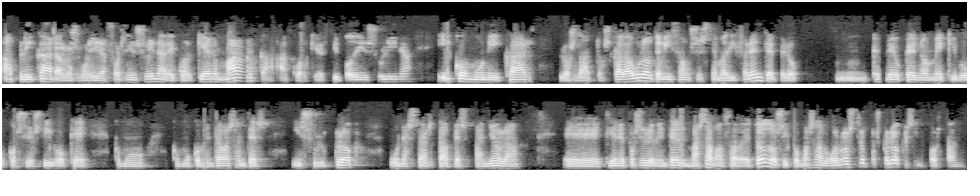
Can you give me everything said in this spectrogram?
aplicar a los bolígrafos de insulina de cualquier marca, a cualquier tipo de insulina y comunicar los datos. Cada uno utiliza un sistema diferente, pero mm, creo que no me equivoco si os digo que, como, como comentabas antes, Insulclock, una startup española, eh, tiene posiblemente el más avanzado de todos y como es algo nuestro, pues creo que es importante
